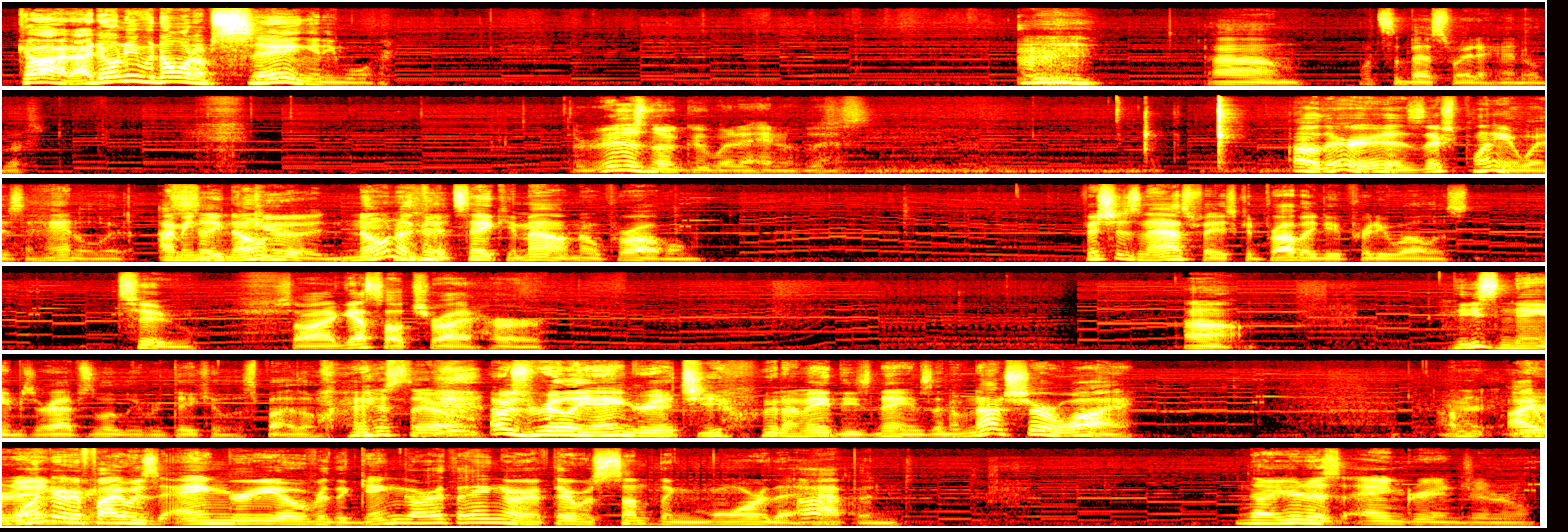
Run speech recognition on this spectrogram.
God, I don't even know what I'm saying anymore. um, what's the best way to handle this? There is no good way to handle this. Oh, there is. There's plenty of ways to handle it. I mean, Say no, good. Nona could take him out, no problem. Fish is an ass face could probably do pretty well as two, so I guess I'll try her. Um, these names are absolutely ridiculous, by the way. Yes, they are. I was really angry at you when I made these names, and I'm not sure why. I'm, You're- I you're wonder if. I was angry over the Gengar thing or if there was something more that Oh. happened. No, you're just angry in general.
